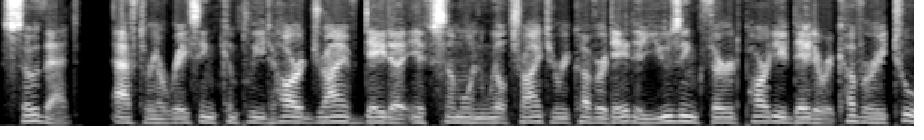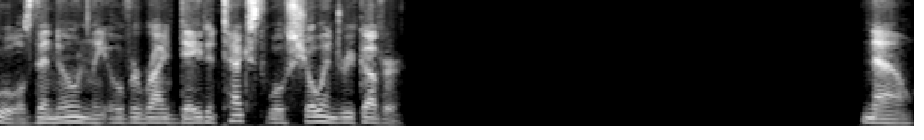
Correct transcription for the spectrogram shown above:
So that, after erasing complete hard drive data if someone will try to recover data using third-party data recovery tools then only overwrite data text will show and recover. Now,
